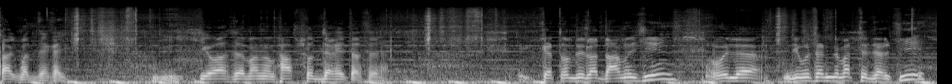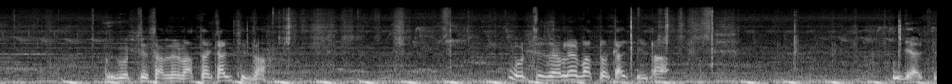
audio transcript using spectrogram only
শাকবাদ দেখাই। কেউ আছে মানে ভাস্কর দেখাইতেছে কেতন দিলা দাম হয়েছি ওইলে জীবচান বাচ্চা জ্বালছি উঠতে চালের বাচ্চা খাইছি না উঠতে চালের বাচ্চা খাইছি না জ্বালছি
